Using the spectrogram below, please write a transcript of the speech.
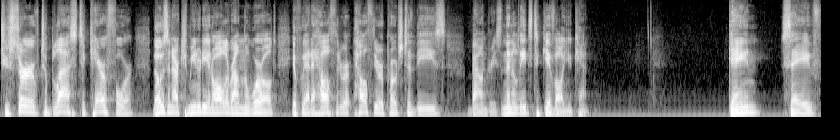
to serve, to bless, to care for those in our community and all around the world if we had a healthier, healthier approach to these boundaries? And then it leads to give all you can. Gain save,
